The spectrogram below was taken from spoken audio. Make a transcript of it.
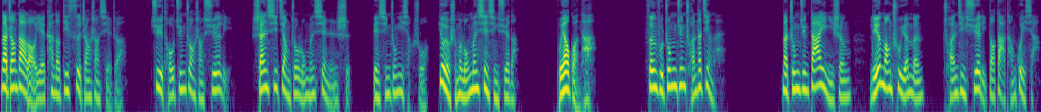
那张大老爷看到第四章上写着“巨头军状上薛礼，山西绛州龙门县人士”，便心中一想，说：“又有什么龙门县姓薛的？”不要管他，吩咐中军传他进来。那中军答应一声，连忙出辕门，传进薛礼到大堂跪下。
